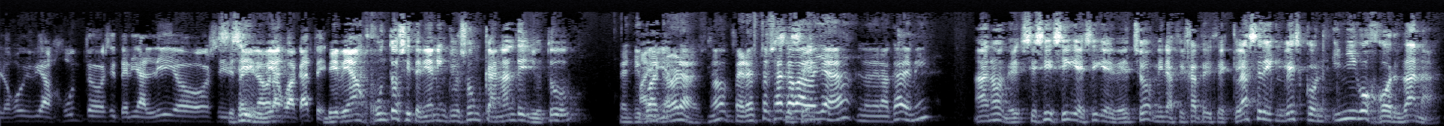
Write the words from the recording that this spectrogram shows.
luego vivían juntos y tenían líos y Sí, se sí, vivían- aguacate. Vivían juntos y tenían incluso un canal de YouTube. 24 Madre mía. horas, ¿no? Pero esto se ha acabado sí. ya, ¿eh? lo de la Academy. Ah, no, de- sí, sí, sigue, sigue. De hecho, mira, fíjate, dice, clase de inglés con Íñigo Jordana.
